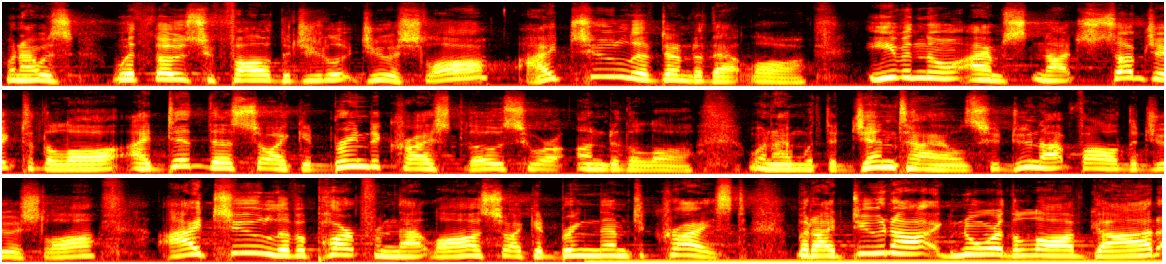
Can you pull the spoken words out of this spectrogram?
When I was with those who followed the Jew- Jewish law, I too lived under that law. Even though I'm not subject to the law, I did this so I could bring to Christ those who are under the law. When I'm with the Gentiles who do not follow the Jewish law, I too live apart from that law so I could bring them to Christ. But I do not ignore the law of God,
